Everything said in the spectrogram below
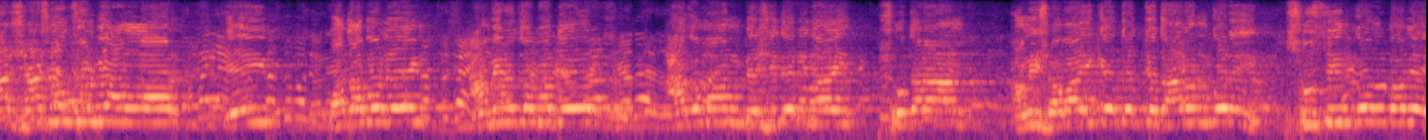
আর শাসন চলবে আল্লাহর। এই কথা বলে আমির জামাতের আগমন বেশি দেরি নাই সুতরাং আমি সবাইকে ধৈর্য ধারণ করি সুশৃঙ্খল ভাবে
